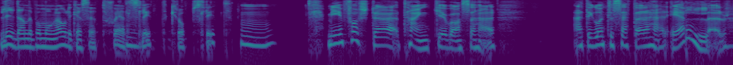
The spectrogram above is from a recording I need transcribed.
lidande på många olika sätt. Själsligt, mm. kroppsligt. Mm. Min första tanke var så här, att det går inte att sätta det här eller.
